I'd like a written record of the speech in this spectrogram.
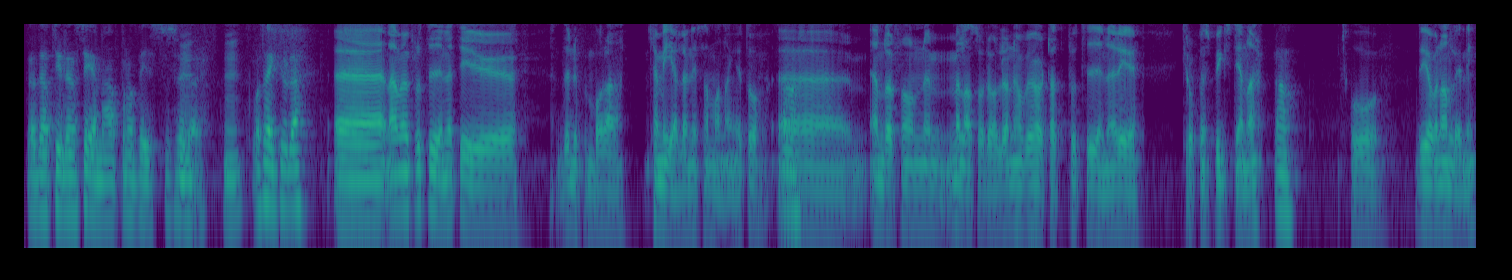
vi har dragit till en sena på något vis och så vidare. Mm. Vad tänker du där? Eh, nej, men proteinet är ju den uppenbara kamelen i sammanhanget. Då. Eh, ända från mellanstadieåldern har vi hört att proteiner är kroppens byggstenar. Ja. Och det är av en anledning.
